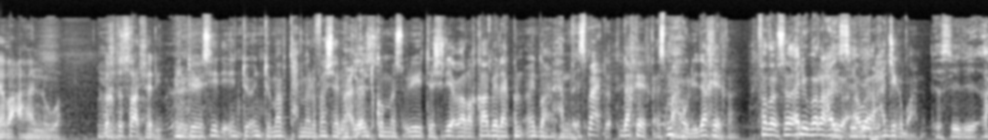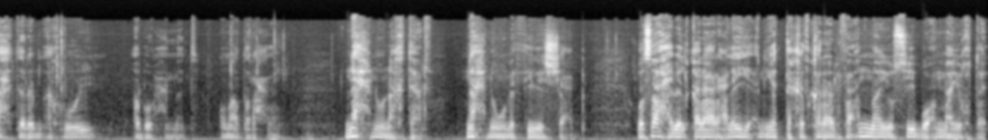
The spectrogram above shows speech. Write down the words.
يضعها النواب باختصار شديد. أنتوا يا سيدي أنتوا أنتوا ما بتحملوا فشل أنتوا معلش. عندكم مسؤولية تشريع ورقابة لكن أيضا اسمع. دقيقة اسمحوا لي دقيقة. تفضل أستاذ علي وراح سيدي. راح أجيك أبو أحمد. يا سيدي أحترم أخوي أبو محمد وما طرحه. نحن نختار. نحن ممثلي الشعب وصاحب القرار عليه أن يتخذ قرار فأما يصيب وأما يخطئ.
